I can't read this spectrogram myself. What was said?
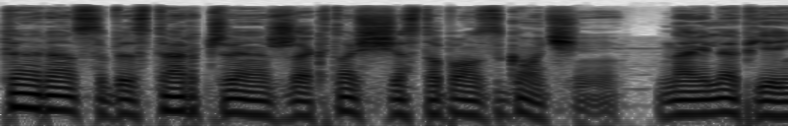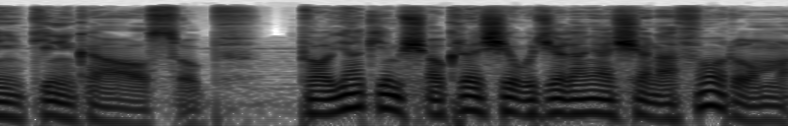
Teraz wystarczy, że ktoś się z tobą zgodzi, najlepiej kilka osób. Po jakimś okresie udzielania się na forum,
